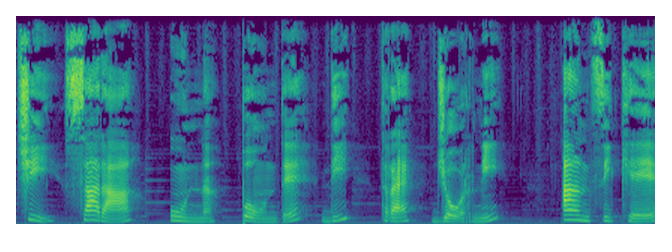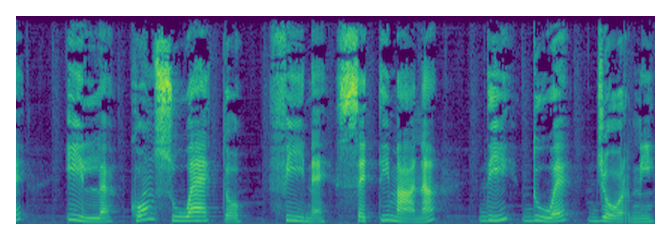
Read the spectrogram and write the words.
ci sarà un ponte di tre giorni anziché il consueto fine settimana di due giorni.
